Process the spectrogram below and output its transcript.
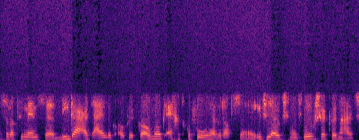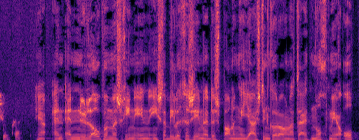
zodat de mensen die daar uiteindelijk ook weer komen, ook echt het gevoel hebben dat ze iets leuks en iets nieuws weer kunnen uitzoeken. Ja, en, en nu lopen misschien in instabiele gezinnen de spanningen juist in coronatijd nog meer op.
